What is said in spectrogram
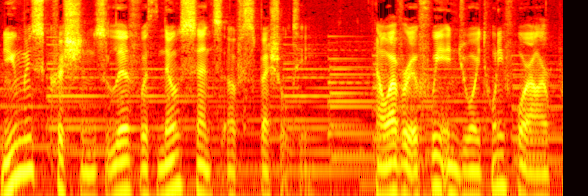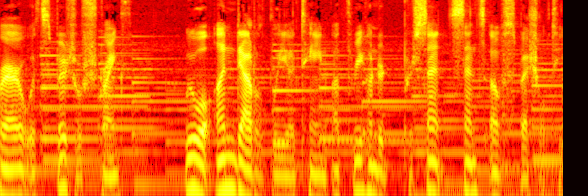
Numerous Christians live with no sense of specialty. However, if we enjoy 24 hour prayer with spiritual strength, we will undoubtedly attain a 300% sense of specialty.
